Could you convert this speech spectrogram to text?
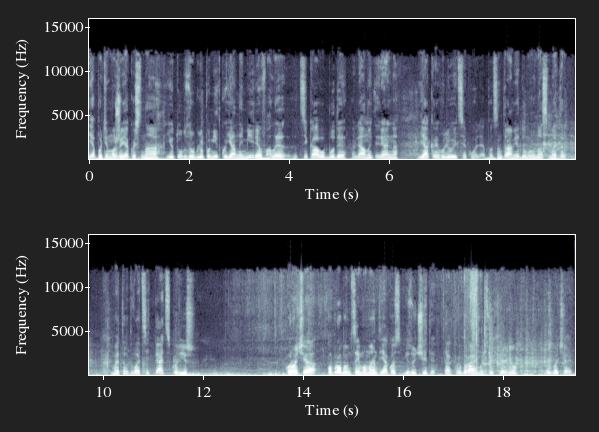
Я потім може якось на YouTube зроблю помітку, я не міряв, але цікаво буде глянути реально, як регулюється колія. По центрам, я думаю, у нас метр, метр 25 скоріш. Коротше, попробуємо цей момент якось ізучити. Так, прибираємо цю херню, вибачайте.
